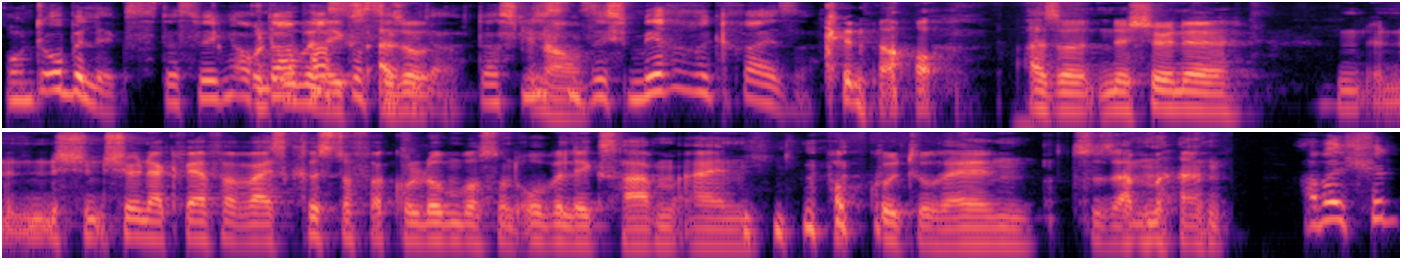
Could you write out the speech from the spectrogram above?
Und Obelix. Deswegen auch Und da Obelix, passt es ja also, wieder. Da schließen genau. sich mehrere Kreise. Genau. Also eine schöne, ein schöner Querverweis. Christopher Columbus und Obelix haben einen popkulturellen Zusammenhang. Aber ich finde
